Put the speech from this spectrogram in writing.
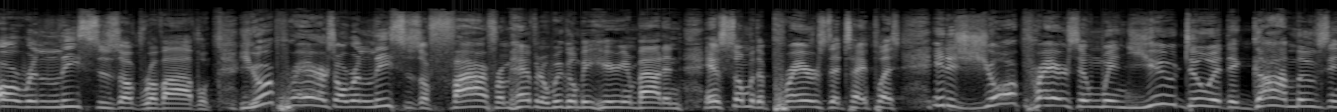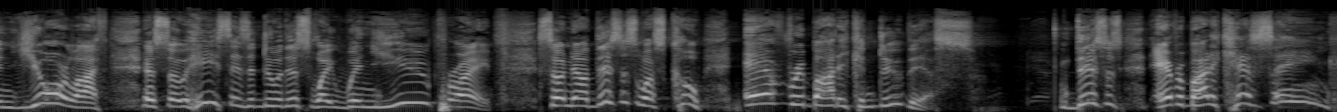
are releases of revival. Your prayers are releases of fire from heaven, and we're going to be hearing about in, in some of the prayers that take place. It is your prayers, and when you do it, that God moves in your life. And so He says to do it this way when you pray. So now, this is what's cool. Everybody can do this. This is, everybody can sing.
